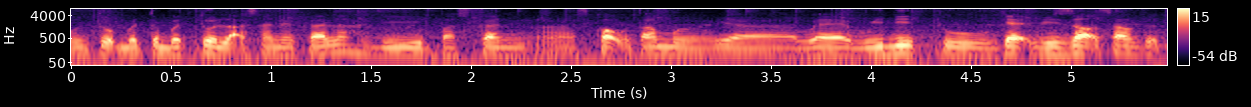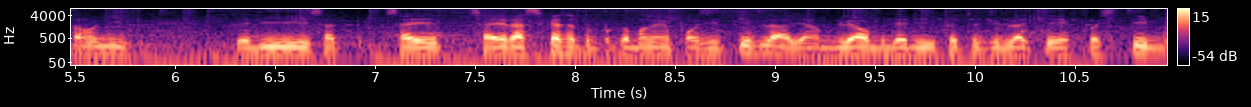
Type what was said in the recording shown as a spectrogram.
untuk betul-betul laksanakan lah di pasukan uh, skuad utama ya yeah, where we need to get results lah untuk tahun ni. Jadi satu, saya saya rasakan satu perkembangan yang positif lah yang beliau menjadi ketua jurulatih first team.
